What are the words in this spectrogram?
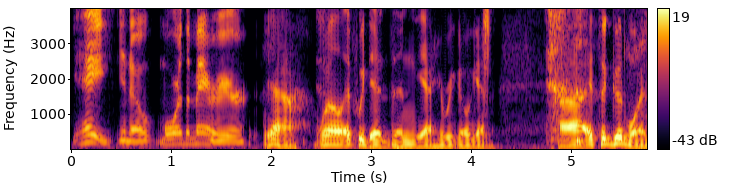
hey, you know, more the merrier. Yeah. yeah. Well, if we did, then yeah, here we go again. Uh, it's a good one.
